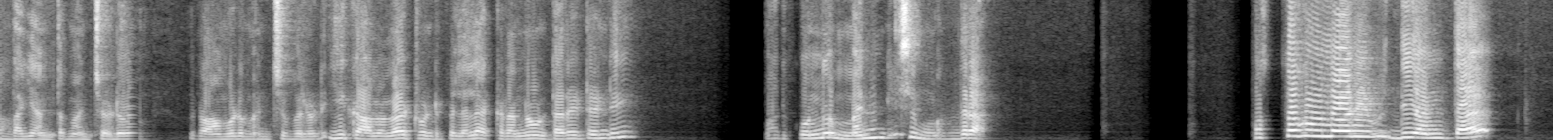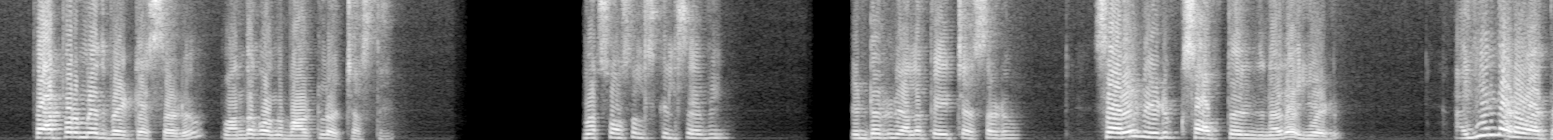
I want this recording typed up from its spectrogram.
అబ్బాయి ఎంత మంచోడు. రాముడు మంచి పిల్లడు ఈ కాలంలో అటువంటి పిల్లలు ఎక్కడన్నా ఉంటారేటండి? వాడికి ఉన్న మంచి ముద్ర. పుస్తకంలోనిది అంతా పేపర్ మీద పెట్టేస్తాడు. వందకు వంద మార్కులు వచ్చేస్తాయి. మరి సోషల్ స్కిల్స్ ఏవి? ఇంటర్వ్యూని ఎలా పే చేస్తాడు? సరే వీడు సాఫ్ట్వేర్ ఇంజనీర్ అయ్యాడు. అయిన తర్వాత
